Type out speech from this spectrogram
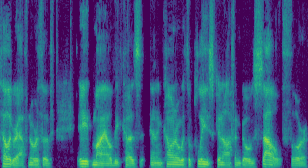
telegraph north of eight mile because an encounter with the police can often go south or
